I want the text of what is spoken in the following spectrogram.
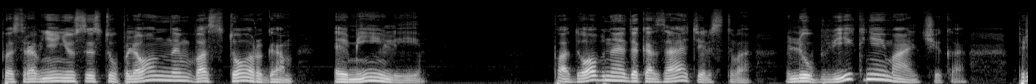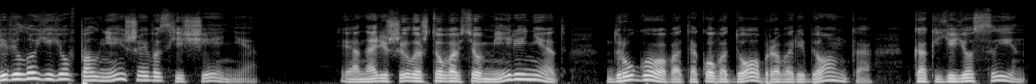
по сравнению с иступленным восторгом Эмилии? Подобное доказательство любви к ней мальчика — привело ее в полнейшее восхищение. И она решила, что во всем мире нет другого такого доброго ребенка, как ее сын.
